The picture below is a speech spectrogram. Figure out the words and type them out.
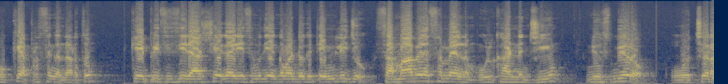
മുഖ്യ പ്രസംഗം നടത്തും. കെ പി സി സി രാഷ്ട്രീയകാര്യ സമിതി അംഗം അഡ്വക്കേറ്റ് എം ലിജു സമാപന സമ്മേളനം ഉദ്ഘാടനം ചെയ്യും. News bureau Ochira.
